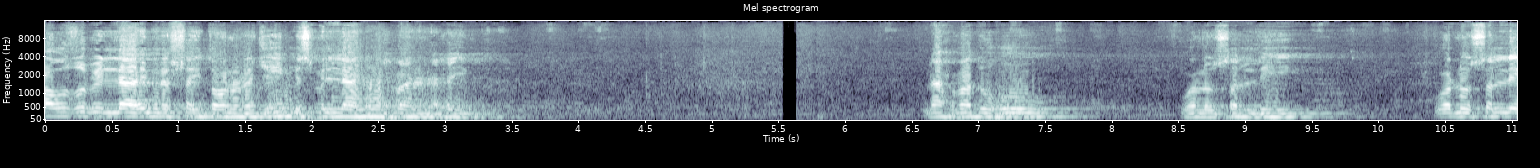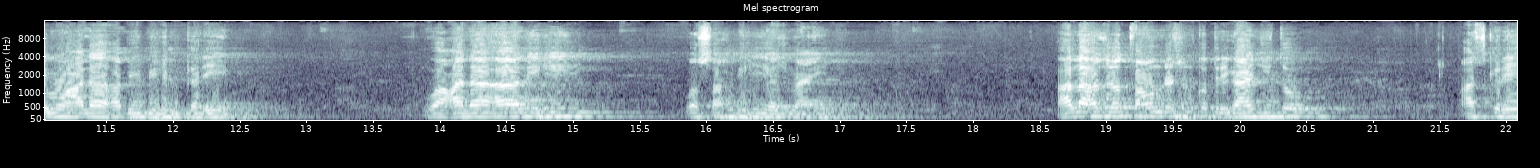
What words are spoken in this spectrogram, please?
اعوذ باللہ من الشیطان الرجیم بسم اللہ الرحمن الرحیم نحمده ونصلي ونسلم على حبیبه الكریم وعلى آلہ وصحبہ اجمعین اعلیٰ حضرت فاؤنڈیشن کو ترگاہ جیتو، عسکری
